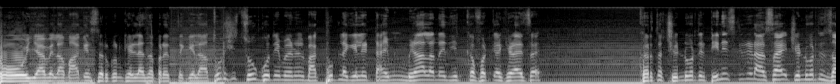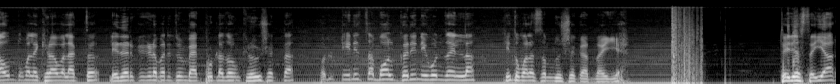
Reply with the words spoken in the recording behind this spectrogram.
हो यावेळेला मागे सरकून खेळण्याचा प्रयत्न केला. थोडीशी चूक होती मिळेल. बागफुटला गेले टायमिंग मिळाला नाही इतका फटका खेळायचा आहे. खरं तर चेंडूवरती टेनिस क्रिकेट असा आहे चेंडूवरती जाऊन तुम्हाला खेळावं लागतं. लेदर क्रिकेटमध्ये तुम्ही बॅकफुटला जाऊन खेळू शकता. पण टेनिसचा बॉल कधी निघून जाईल ना हे तुम्हाला समजू शकत नाहीये. तेजस तयार.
